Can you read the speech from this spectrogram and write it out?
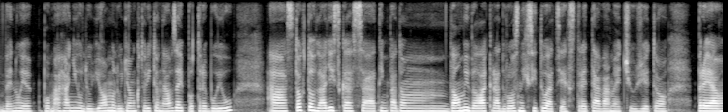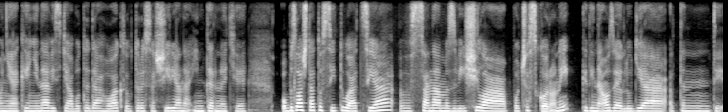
venuje pomáhaniu ľuďom, ľuďom, ktorí to naozaj potrebujú. A z tohto hľadiska sa tým pádom veľmi veľakrát v rôznych situáciách stretávame, či už je to prejav nejakej nenávisti alebo teda hoaxov, ktoré sa šíria na internete. Obzvlášť táto situácia e, sa nám zvýšila počas korony, kedy naozaj ľudia ten tie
